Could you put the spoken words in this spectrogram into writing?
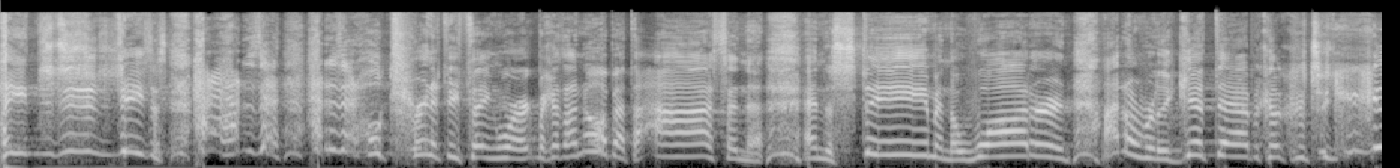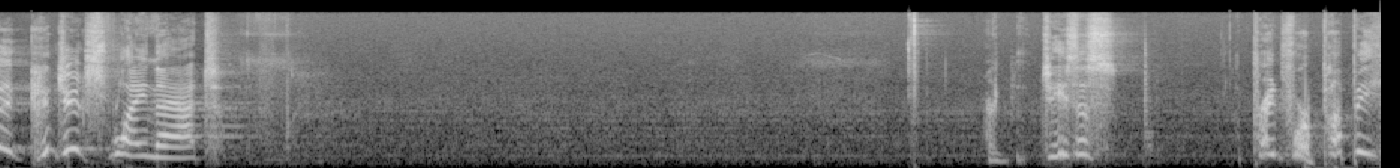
Hey, Jesus, how, how, does that, how does that whole Trinity thing work? Because I know about the ice and the, and the steam and the water, and I don't really get that. Because could you, could you explain that? Or, Jesus I prayed for a puppy.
